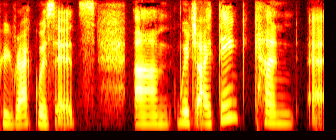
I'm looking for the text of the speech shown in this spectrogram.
prerequisites, um, which I think can uh,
